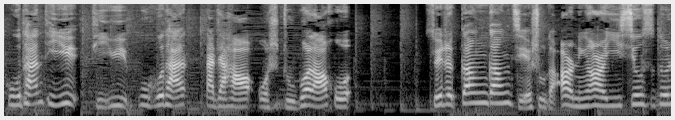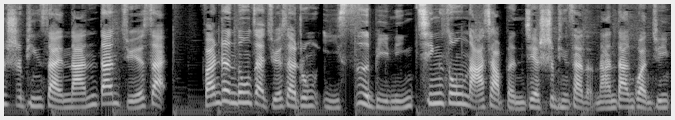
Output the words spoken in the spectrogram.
虎谈体育，体育不胡谈。大家好，我是主播老虎。随着刚刚结束的2021休斯敦世乒赛男单决赛，樊振东在决赛中以4比0轻松拿下本届世乒赛的男单冠军。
